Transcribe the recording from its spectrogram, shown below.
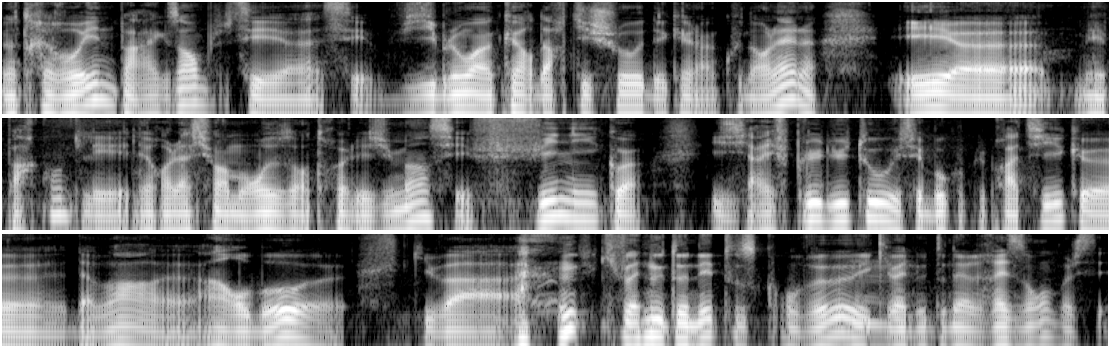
notre héroïne, par exemple, c'est euh, c'est visiblement un cœur d'artichaut dès qu'elle a un coup dans l'aile. Et euh, mais par contre, les, les relations amoureuses entre les humains, c'est fini, quoi. Ils y arrivent plus du tout. Et c'est beaucoup plus pratique euh, d'avoir euh, un robot euh, qui va qui va nous donner tout ce qu'on veut et qui va nous donner raison. Moi, c'est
